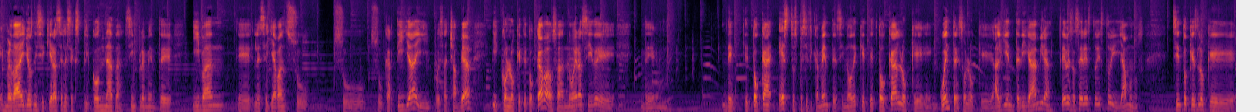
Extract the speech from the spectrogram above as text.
en verdad a ellos ni siquiera se les explicó nada, simplemente iban, eh, les sellaban su, su, cartilla y pues a chambear y con lo que te tocaba, o sea, no era así de, de, de te toca esto específicamente, sino de que te toca lo que encuentres o lo que alguien te diga, ah, mira, debes hacer esto y esto y vámonos. siento que es lo que,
